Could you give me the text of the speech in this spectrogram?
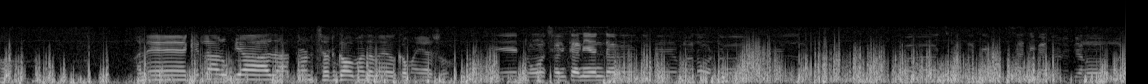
હા. અને કેટલા રૂપિયા આ ત્રણ છંટકાવમાં તમે કમાયા છો? એ ત્રણ છંટકાની અંદર તમે માનો તો સાઠ રૂપિયાનો મને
